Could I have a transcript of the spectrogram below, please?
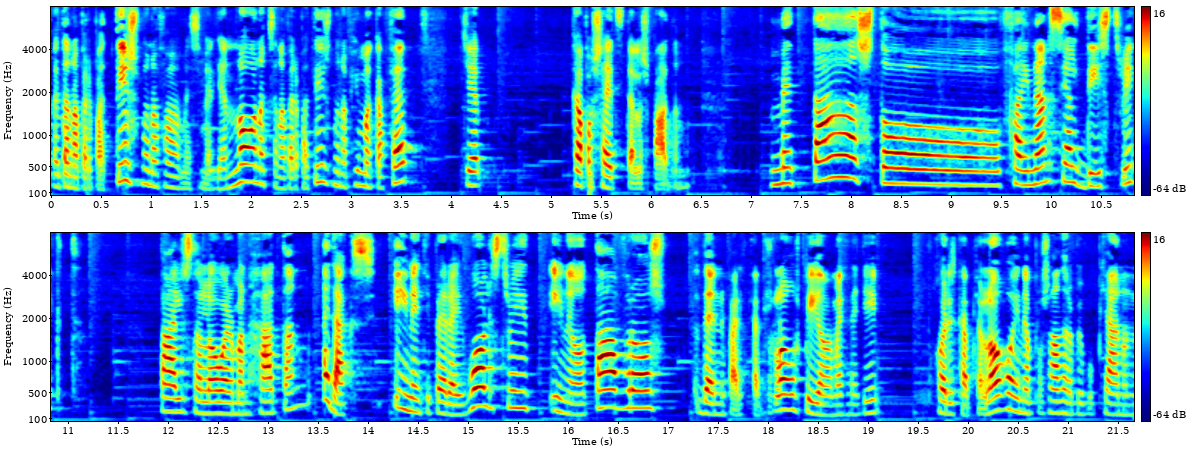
μετά να περπατήσουμε, να φάμε μεσημεριανό, να ξαναπερπατήσουμε, να πιούμε καφέ και κάπως έτσι τέλος πάντων. Μετά στο Financial District, πάλι στο Lower Manhattan, εντάξει, είναι εκεί πέρα η Wall Street, είναι ο Ταύρος, δεν υπάρχει κάποιος λόγος, πήγαμε μέχρι εκεί χωρίς κάποιο λόγο, είναι προς άνθρωποι που πιάνουν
